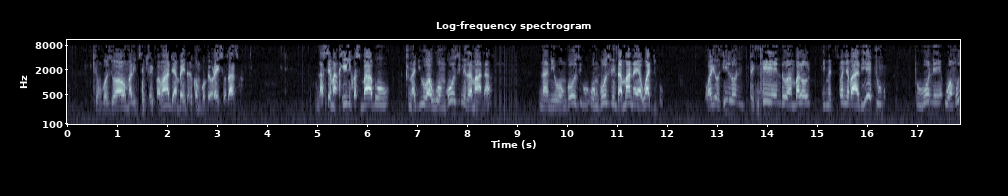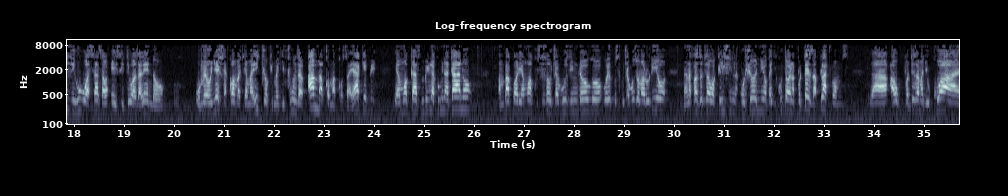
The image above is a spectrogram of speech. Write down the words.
kiongozi wao Maalim Seif Sharif Hamad ambaye ndiye alikuwa mgombea urais wa Zanzibar. Nasema hili kwa sababu tunajua uongozi ni dhamana na ni uongozi, uongozi ni dhamana ya wajibu. Kwa hiyo hilo pekee ndo ambalo limefanya baadhi yetu tuone uamuzi huu wa sasa wa ACT Wazalendo umeonyesha kwamba chama hicho kimejifunza ama kwa makosa yake ya mwaka elfu mbili na kumi na tano ambako waliamua kususa uchaguzi mdogo ule uchaguzi wa marudio na nafasi zote za uwakilishi, mwishoni wakajikuta wanapoteza platforms la, au kupoteza majukwaa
